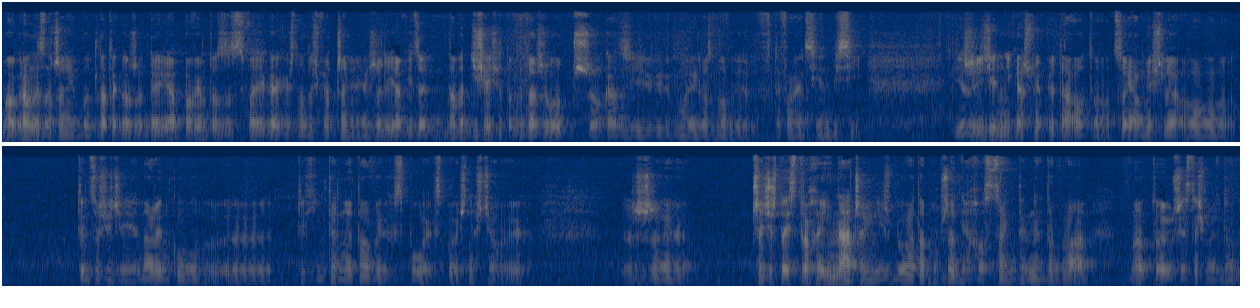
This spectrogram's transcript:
Ma ogromne znaczenie, bo dlatego, że ja powiem to ze swojego jakiegoś tam doświadczenia. Jeżeli ja widzę, nawet dzisiaj się to wydarzyło przy okazji mojej rozmowy w TVN CNBC. Jeżeli dziennikarz mnie pyta o to, co ja myślę o tym, co się dzieje na rynku y, tych internetowych spółek społecznościowych, że przecież to jest trochę inaczej niż była ta poprzednia hostca internetowa, no to już jesteśmy w domu,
